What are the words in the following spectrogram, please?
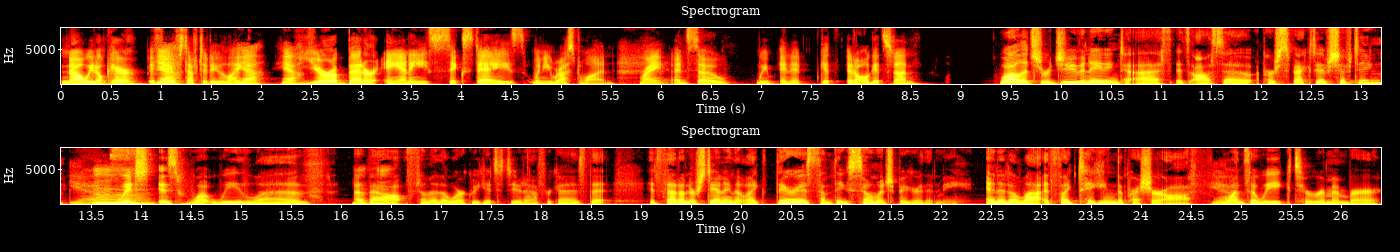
no, we don't care if Yeah. you have stuff to do. Like, Yeah, yeah. you're a better Annie six days when you rest one. Right. And so we and it gets it all gets done. While it's rejuvenating to us, it's also perspective shifting. Yes. Mm. which is what we love mm-hmm. about some of the work we get to do in Africa is that it's that understanding that like there is something so much bigger than me and it allow it's like taking the pressure off Yeah. once a week to remember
